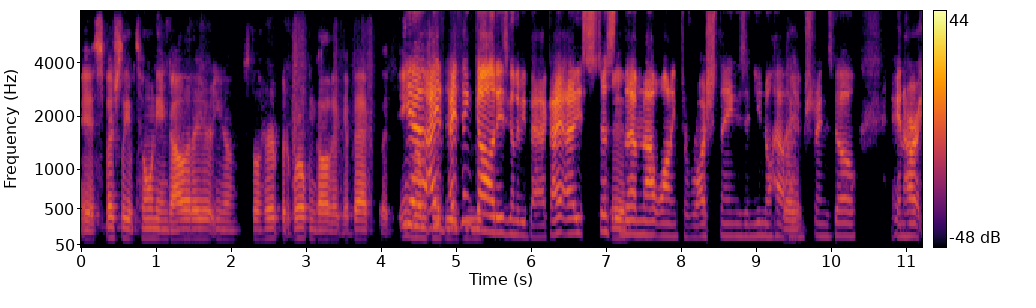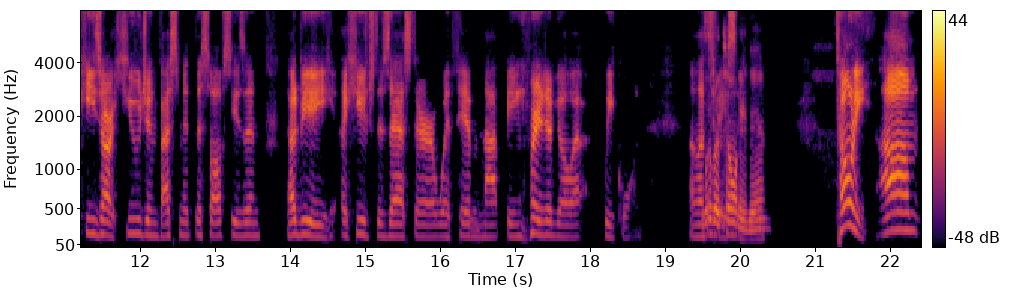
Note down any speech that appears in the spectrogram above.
yeah, especially if Toney and Golladay are you know still hurt, but we're hoping Golladay get back. But Engram's yeah, I, I think Golladay is going to be back. I, I it's just yeah. them not wanting to rush things, and you know how right. hamstrings go. And our he's our huge investment this offseason. That'd be a huge disaster with him not being ready to go at week one. What about Toney, it. Dan? Toney, um,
